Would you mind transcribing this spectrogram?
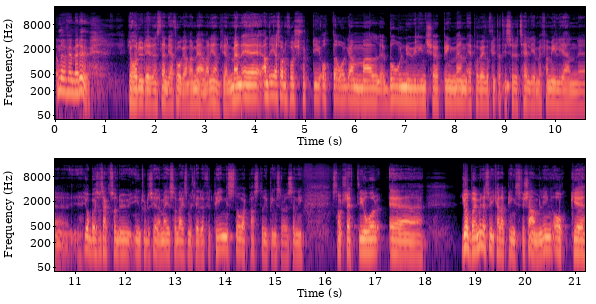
Ja, men vem är du? Ja du, det är den ständiga frågan, vad är man egentligen? Men eh, Andreas Arnefors, 48 år gammal, bor nu i Linköping men är på väg att flytta till Södertälje med familjen. Eh, jobbar ju som sagt som du introducerade mig som verksamhetsledare för Pingst och varit pastor i Pingströrelsen i snart 30 år. Eh, jobbar ju med det som vi kallar Pingst församling och eh,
